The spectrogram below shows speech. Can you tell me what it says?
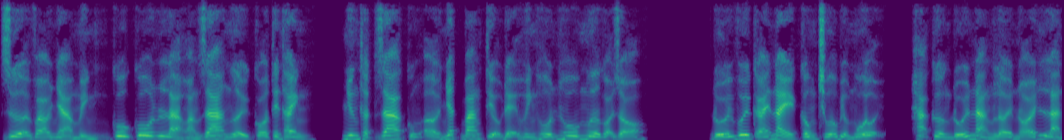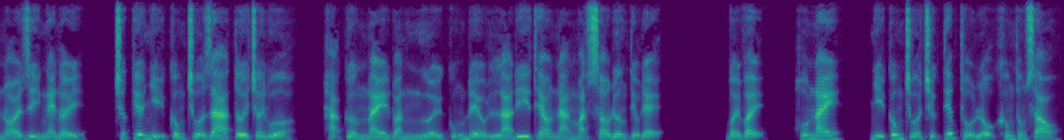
dựa vào nhà mình cô cô là hoàng gia người có tên thanh, nhưng thật ra cũng ở nhất bang tiểu đệ huynh hôn hô mưa gọi gió. Đối với cái này công chúa biểu muội, hạ cường đối nàng lời nói là nói gì nghe nấy, trước kia nhị công chúa ra tới chơi đùa, hạ cường này đoàn người cũng đều là đi theo nàng mặt sau đương tiểu đệ. Bởi vậy, hôm nay, nhị công chúa trực tiếp thổ lộ không thông sau,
